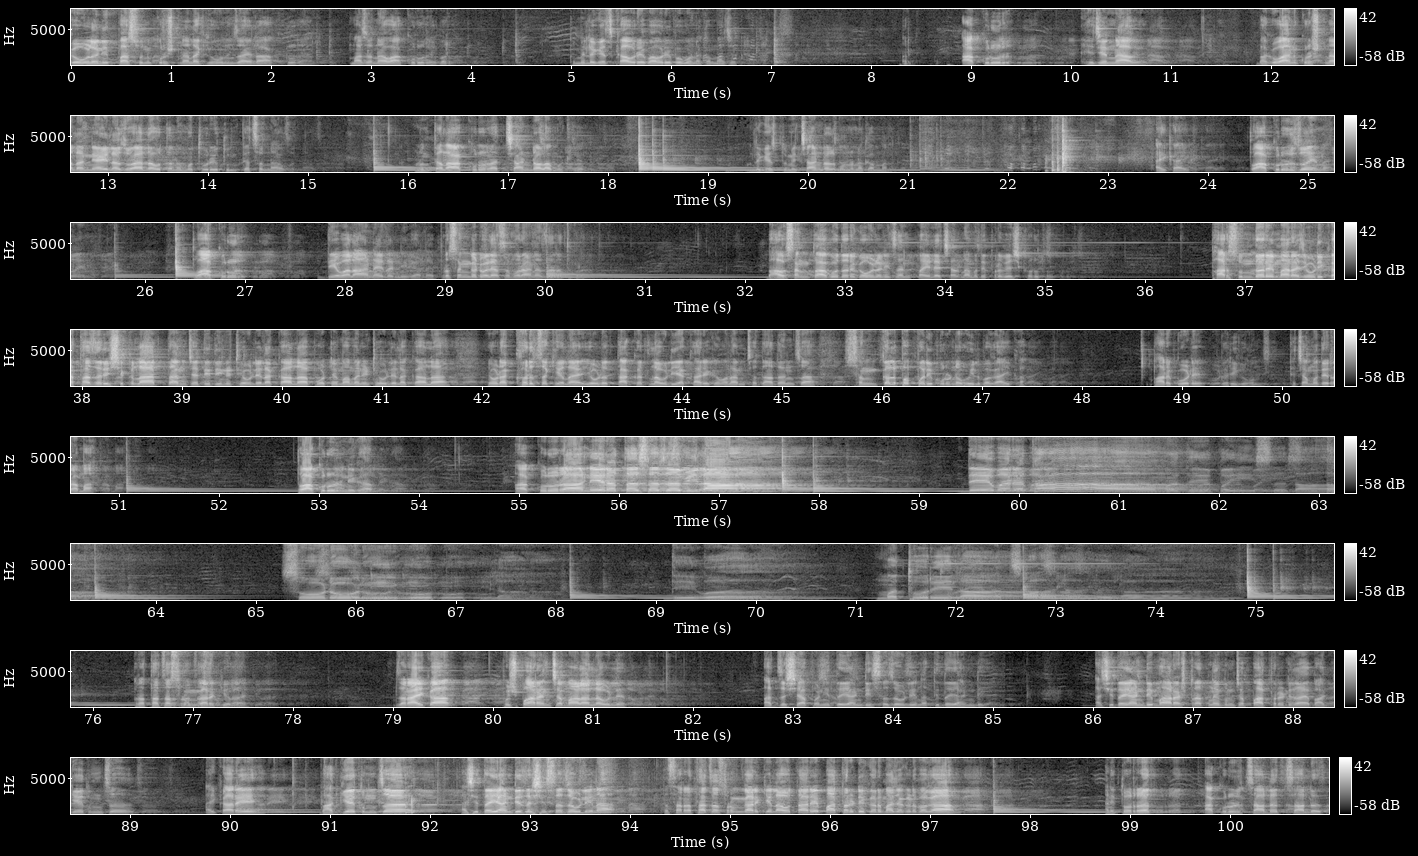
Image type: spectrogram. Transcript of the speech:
गवळणीपासून कृष्णाला घेऊन जायला अक्रूर आलं माझं नाव आक्रूर आहे बरं. तुम्ही लगेच कावरे बावरे बघू नका माझं आक्रूर हे जे नाव आहे भगवान कृष्णाला न्यायला जो आला होता ना मथुरेतून त्याचं नाव म्हणून त्याला अक्रूरात चांडाळा म्हटलेलं लगेच तुम्ही चांडाळ म्हणू नका मला. ऐका ऐका. तो आक्रूर जो आहे ना तो आक्रूर देवाला आणायला निघालाय. प्रसंग डोळ्यासमोर आणा जरा थोडा. भाव सांगतो अगोदर गवळणीचा आणि पहिल्या चरणामध्ये प्रवेश करतो. फार सुंदर आहे महाराज एवढी कथा जरी शिकलात तर आमच्या दिदीने ठेवलेला काला पोटे मामाने ठेवलेला काला एवढा खर्च केलाय एवढं ताकद लावली या कार्यक्रमाला आमच्या दादांचा संकल्प परिपूर्ण होईल बघा ऐका. फार गोड आहे घरी घेऊन त्याच्यामध्ये रमा. तो आक्रूर निघालाय. अक्रूराने रथ सजविला. देवरथामध्ये बैसला. सोडोनी गोपीला देव मथुरेला चालला. रथाचा शृंगार केलाय. जर ऐका पुष्पहारांच्या माळा लावल्यात आज जशी आपण ही दहीहंडी सजवली ना ती दहीहंडी अशी दहीहंडी महाराष्ट्रात नाही तुमच्या पाथर्डीला आहे. भाग्य आहे तुमचं. ऐका रे भाग्य आहे तुमचं. अशी दहीहंडी जशी सजवली ना तसा रथाचा शृंगार केला होता रे पाथर्डीकर माझ्याकडे बघा. आणि तो रथ आक्रूर चालत चालत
